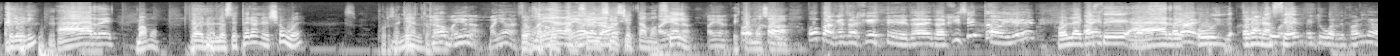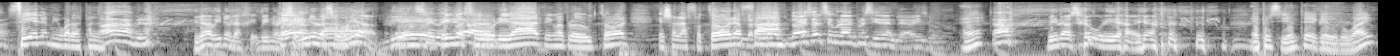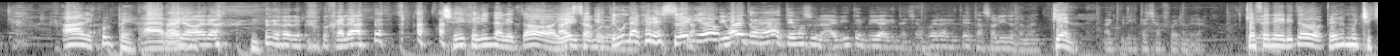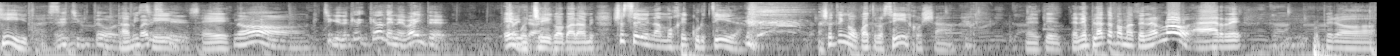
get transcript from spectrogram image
¿Querés venir? Arre. Vamos, Bueno, los espero en el show, ¿eh? Por Mañana. supuesto. Claro, mañana. Mañana. Por estamos, mañana ¿no? a las nueve de la sí, estamos, Mañana, sí. mañana. Estamos opa, ahí. Opa, ¿qué trajiste? ¿Tra- ¿Trajiste esto hoy, eh? Hola, ¿qué Ay, hace? Arre, uy, tengo una ¿es tu- sed. ¿Es tu guardaespaldas? Sí, él es mi guardaespaldas. Ah, mirá. Mirá, vino la, vino, Eh, vino la no, seguridad. eh, Bien. tengo Seguridad. seguridad, tengo el productor, ella la No, fotógrafa. no, no es el seguridad del presidente, aviso. ¿Eh? Ah, Vino seguridad, mirá. ¿Es presidente de qué? ¿De Uruguay? Ah, disculpe. Arre. ay, no, no, no, no. Ojalá. Che, qué linda que estoy. Ahí Eso está que tengo una cara de sueño. No, igual de todas maneras tenemos una. ¿viste? El pibe aquí está allá afuera, ¿viste? Está solito también. ¿Quién? Aquí, el que está allá afuera, mirá. ¿Qué hace Mirá. negrito? Pero es muy chiquito. ese. Es chiquito. A ¿te mí sí, sí. No, qué chiquito. ¿Qué, qué edad tenés? ¿20? Es muy 30. chico para mí. Yo soy una mujer curtida. Yo tengo cuatro hijos ya. ¿Tenés plata para mantenerlo? Arre. Pero,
